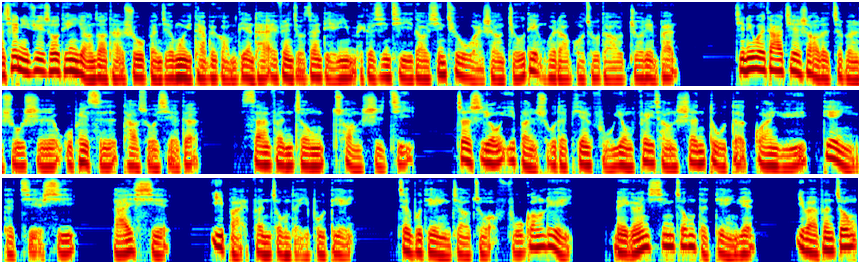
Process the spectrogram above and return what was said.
感谢你继续收听《杨照谈书》。本节目以台北广播电台 FM 九三点一，每个星期一到星期五晚上九点，为大家播出到九点半。今天为大家介绍的这本书是吴佩慈他所写的《三分钟创世纪》。这是用一本书的篇幅，用非常深度的关于电影的解析来写一百分钟的一部电影。这部电影叫做《浮光掠影》，每个人心中的电影院。一百分钟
